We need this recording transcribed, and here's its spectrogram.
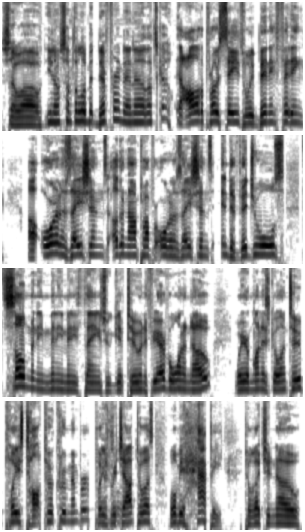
So, uh, you know, something a little bit different, and uh, let's go. all the proceeds will be benefiting uh, organizations, other nonprofit organizations, individuals. So many, many, many things you give to. And if you ever want to know where your money is going to, please talk to a crew member. Please reach out to us. We'll be happy to let you know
